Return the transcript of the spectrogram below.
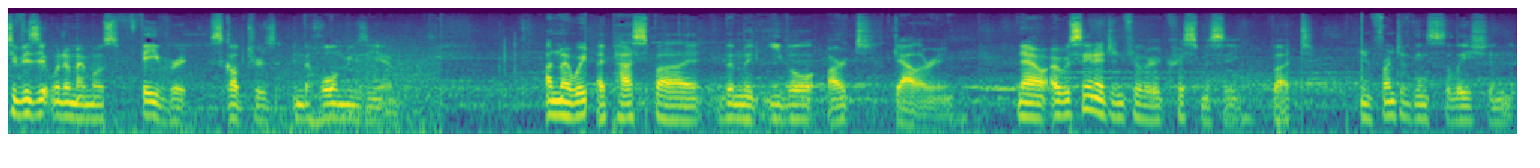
to visit one of my most favorite sculptures in the whole museum. On my way, I passed by the Medieval Art Gallery. Now, I was saying I didn't feel very Christmassy, but in front of the installation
